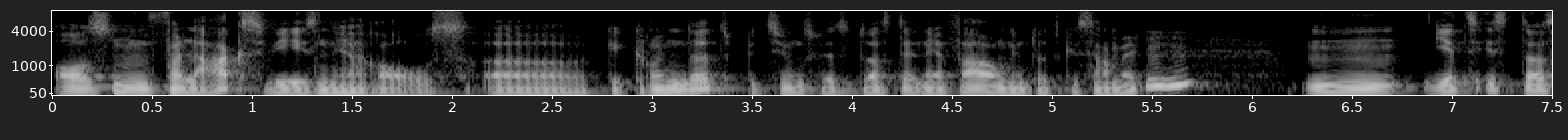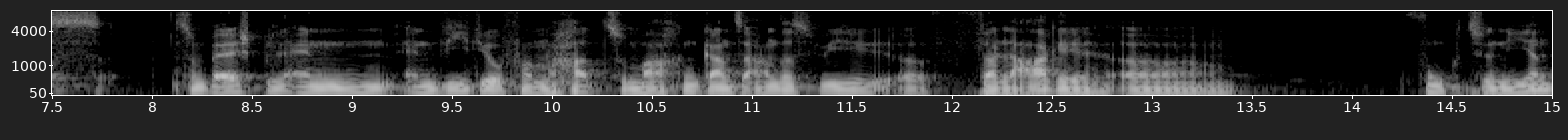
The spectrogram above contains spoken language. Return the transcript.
aus dem Verlagswesen heraus äh, gegründet, beziehungsweise du hast deine Erfahrungen dort gesammelt. Mhm. Mm, jetzt ist das zum Beispiel ein, ein Videoformat zu machen ganz anders wie äh, Verlage äh, funktionieren.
